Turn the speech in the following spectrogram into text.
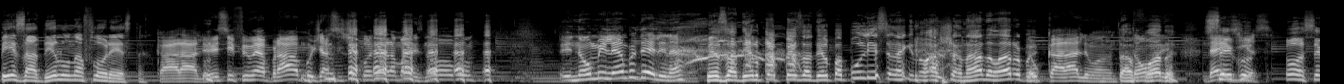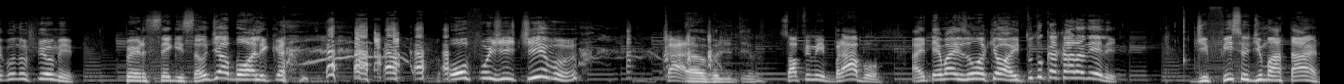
Pesadelo na Floresta. Caralho, esse filme é brabo, já assisti quando eu era mais novo. E não me lembro dele, né? Pesadelo pra, pesadelo pra polícia, né? Que não acha nada lá, Meu rapaz. caralho, mano. Tá foda. 10 Segu- dias. Ô, segundo filme. Perseguição diabólica. o fugitivo. Cara, Ah, fugitivo. só filme brabo. Aí tem mais um aqui, ó. E tudo com a cara dele. Difícil de matar.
